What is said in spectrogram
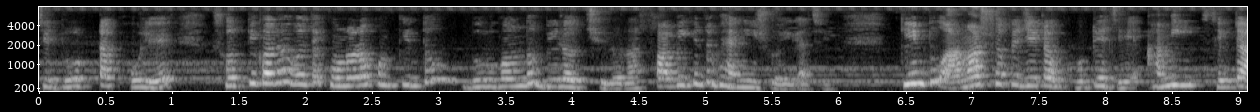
যে ডোরটা খোলে, সত্যি কথা বলতে কোনো রকম কিন্তু দুর্গন্ধ বেরোচ্ছিল না, সবই কিন্তু ভ্যানিশ হয়ে গেছে। কিন্তু আমার সাথে যেটা ঘটেছে, আমি সেটা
